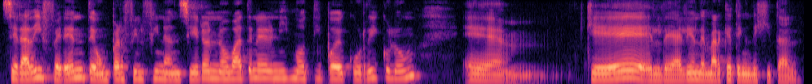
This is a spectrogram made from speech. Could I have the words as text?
será diferente. Un perfil financiero no va a tener el mismo tipo de currículum eh, que el de alguien de marketing digital.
